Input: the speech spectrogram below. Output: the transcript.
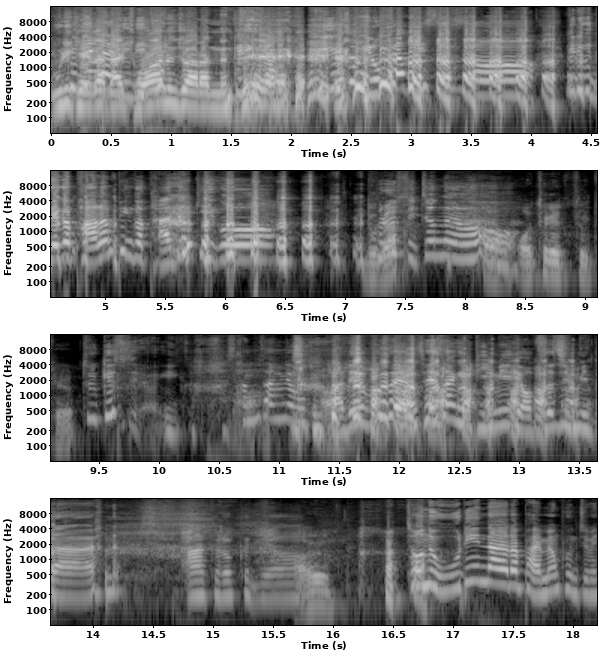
우리 개가 날날 일이죠. 좋아하는 줄 알았는데 그러니까 계속 욕하고 있었어. 그리고 내가 바람 핀 거 다 들키고 누가 그럴 수 있잖아요. 어, 어떻게 들켜요? 들킬 수 이- 상상력을 좀 발휘해 보세요. 세상에 비밀이 없어집니다. 아 그렇군요. 아유, 저는 우리나라 발명품 중에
